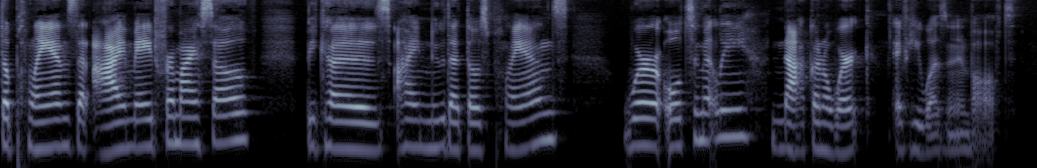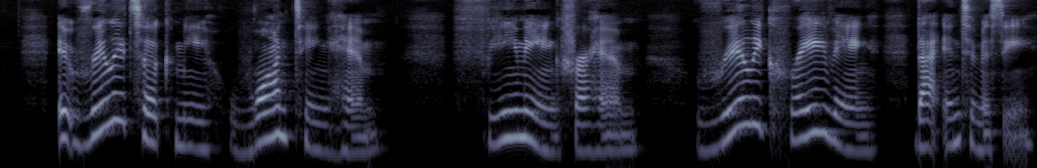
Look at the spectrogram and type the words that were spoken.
the plans that I made for myself because I knew that those plans were ultimately not going to work if he wasn't involved. It really took me wanting him, fiending for him, really craving that intimacy.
